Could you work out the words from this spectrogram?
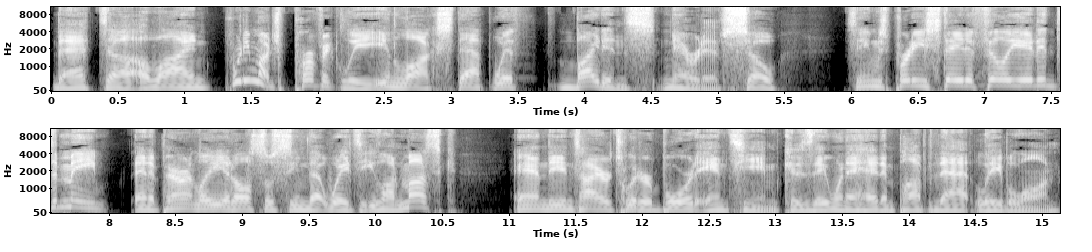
that uh, align pretty much perfectly in lockstep with Biden's narratives. So, seems pretty state affiliated to me. And apparently, it also seemed that way to Elon Musk and the entire Twitter board and team because they went ahead and popped that label on.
